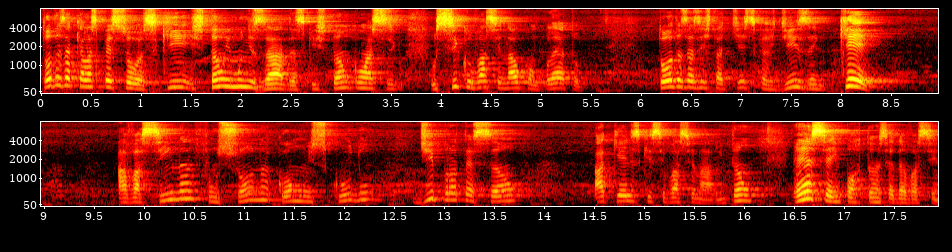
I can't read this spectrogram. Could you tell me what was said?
Todas aquelas pessoas que estão imunizadas, que estão com o ciclo vacinal completo, todas as estatísticas dizem que a vacina funciona como um escudo de proteção àqueles que se vacinaram. Então, essa é a importância da vacina.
